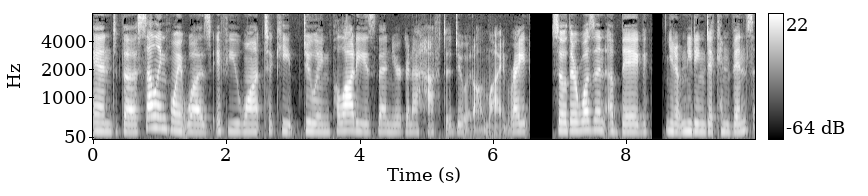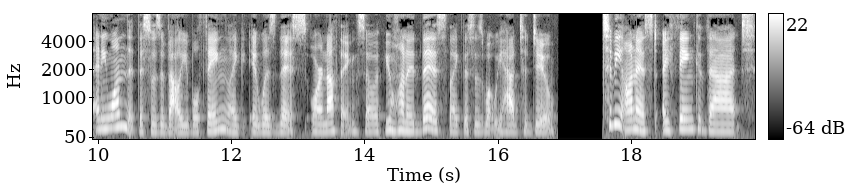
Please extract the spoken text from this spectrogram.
And the selling point was if you want to keep doing Pilates, then you're going to have to do it online, right? So there wasn't a big, you know, needing to convince anyone that this was a valuable thing. Like it was this or nothing. So if you wanted this, like this is what we had to do. To be honest, I think that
